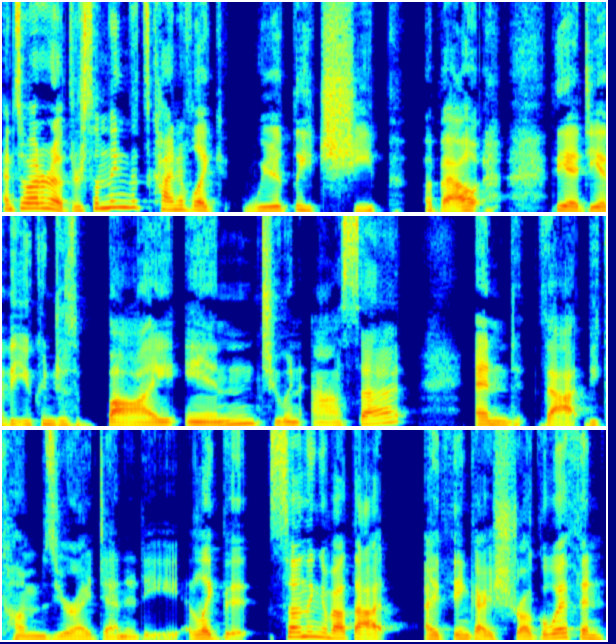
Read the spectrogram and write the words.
And so I don't know, there's something that's kind of like weirdly cheap about the idea that you can just buy in to an asset and that becomes your identity. Like the, something about that I think I struggle with. And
